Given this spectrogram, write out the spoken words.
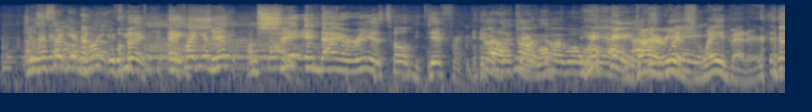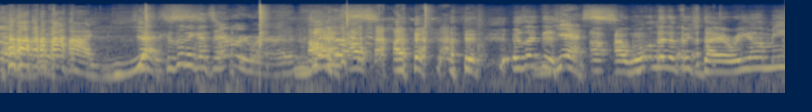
Unless Jessica I get Alba. money. If you, Wait, hey, if I get shit, money, I'm sorry. shit and diarrhea is totally different. No, no, okay, no, well, well, hey, yeah, that'd be Diarrhea is way- way better. yes. Because then it gets everywhere. Yes. I- I- it's like this. Yes. I, I won't let a bitch diarrhea on me,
